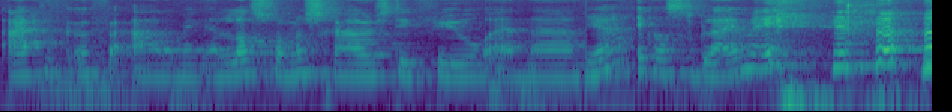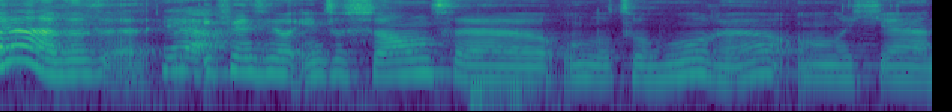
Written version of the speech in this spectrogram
eigenlijk een verademing. Een last van mijn schouders die viel. En eh, ja, ik was er blij mee. Ja, dat, eh, Ja. ik vind het heel interessant eh, om dat te horen. Omdat ja,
